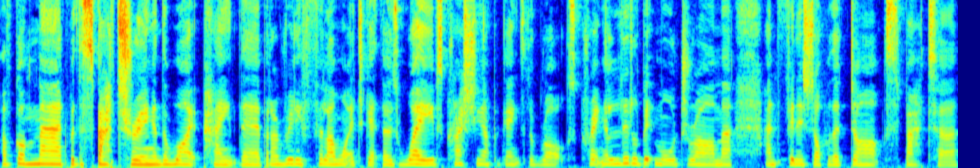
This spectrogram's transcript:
I've gone mad with the spattering and the white paint there, but I really feel I wanted to get those waves crashing up against the rocks, creating a little bit more drama and finished off with a dark spatter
